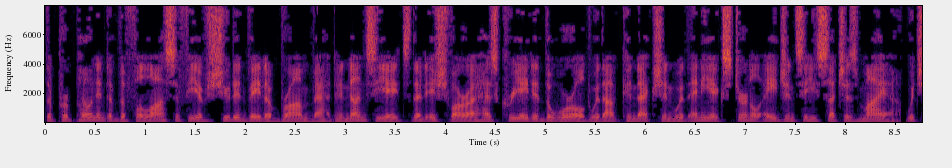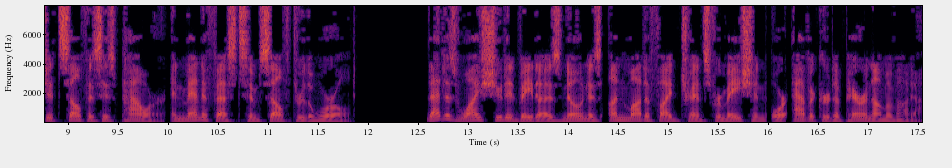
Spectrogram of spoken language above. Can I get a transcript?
the proponent of the philosophy of Shuddhadvaita Brahmvad, enunciates that Ishvara has created the world without connection with any external agency such as Maya, which itself is his power, and manifests himself through the world. That is why Shuddhadvaita is known as unmodified transformation or Avikrta Parinamavada.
